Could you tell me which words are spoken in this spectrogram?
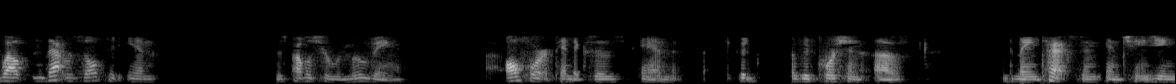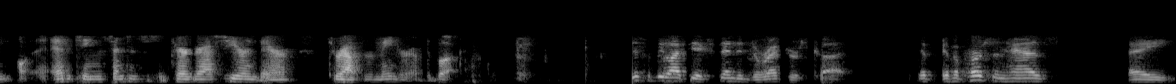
Well, that resulted in this publisher removing all four appendixes and a good a good portion of the main text and, and changing, editing sentences and paragraphs here and there throughout the remainder of the book. This would be like the extended director's cut. If, if a person has a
